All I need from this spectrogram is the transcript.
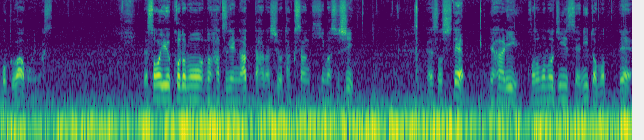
僕は思います。そういう子供の発言があった話をたくさん聞きますしそしてやはり子供の人生にと思って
